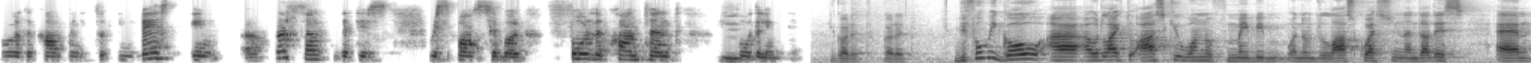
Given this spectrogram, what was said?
for the company to invest in a person that is responsible for the content mm. for the LinkedIn. Got it. Got it. Before we go, uh, I would like to ask you one of maybe one of the last questions, and that is, um,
